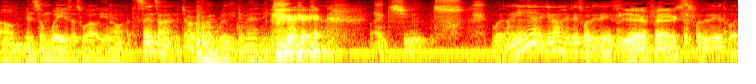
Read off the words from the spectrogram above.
um, in some ways as well. You know, at the same time, the job is like really demanding. you know? like shoot, but I mean, yeah, you know, it is what it is. Yeah, facts. just what it is. But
